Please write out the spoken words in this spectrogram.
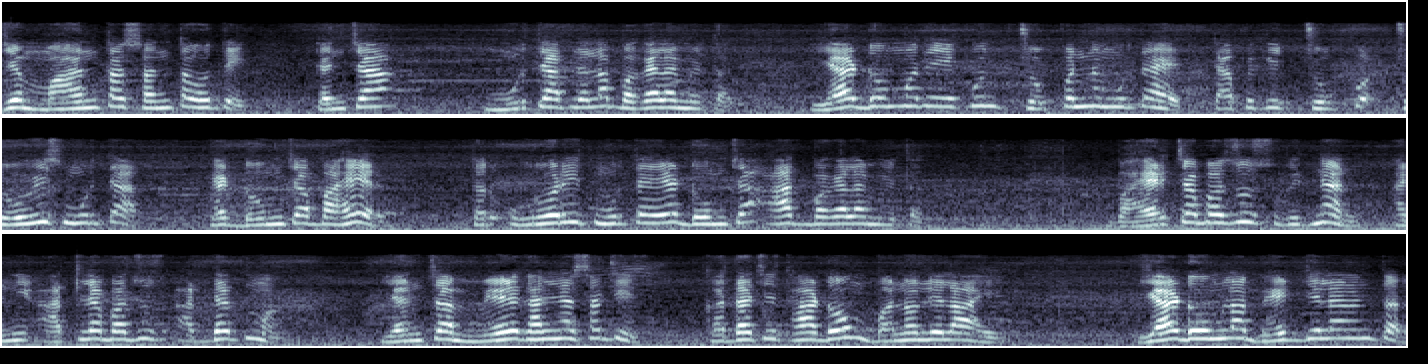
जे महंत संत होते त्यांच्या मूर्त्या आपल्याला बघायला मिळतात. या डोममध्ये एकूण चोपन्न मूर्त्या आहेत. त्यापैकी चोप चोवीस मूर्त्या ह्या डोमच्या बाहेर तर उर्वरित मूर्त्या या डोमच्या आत बघायला मिळतात. बाहेरच्या बाजूस विज्ञान आणि आतल्या बाजूस अध्यात्म यांचा मेळ घालण्यासाठीच कदाचित हा डोम बनवलेला आहे. या डोमला भेट दिल्यानंतर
